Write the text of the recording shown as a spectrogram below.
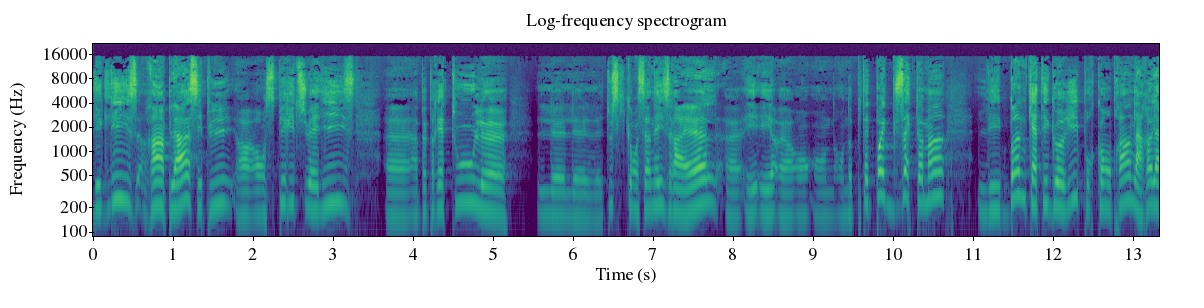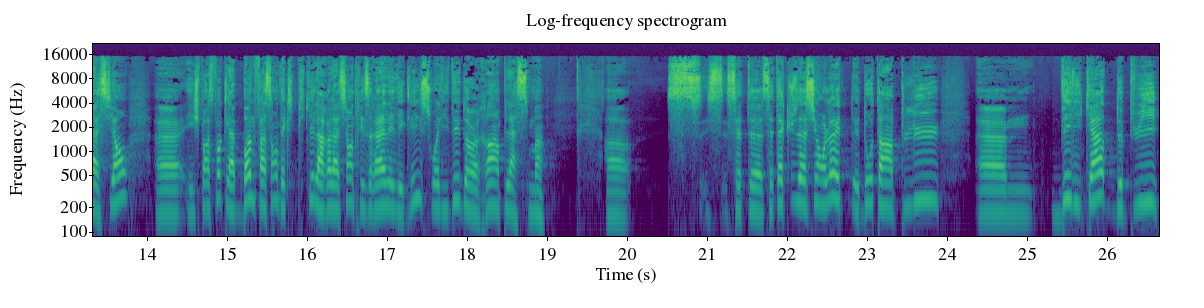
l'Église remplace et puis euh, on spiritualise euh, à peu près tout ce qui concernait Israël et, on n'a peut-être pas exactement les bonnes catégories pour comprendre la relation. et je ne pense pas que la bonne façon d'expliquer la relation entre Israël et l'Église soit l'idée d'un remplacement. cette, cette accusation-là est d'autant plus délicate depuis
